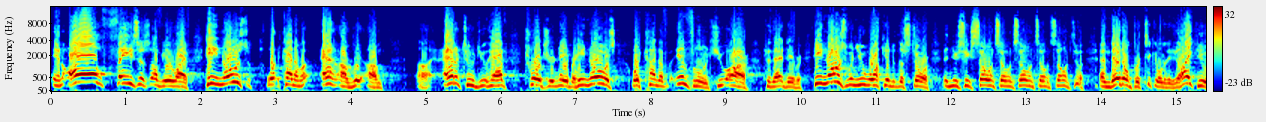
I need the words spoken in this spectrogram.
in all phases of your life. He knows what kind of a, a, um, uh, attitude you have towards your neighbor. He knows what kind of influence you are to that neighbor. He knows when you walk into the store and you see so and so and so and so and so and so, and they don't particularly like you,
